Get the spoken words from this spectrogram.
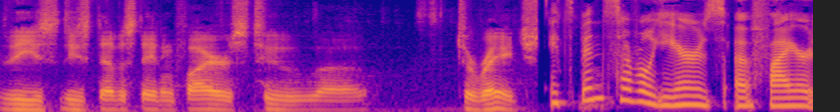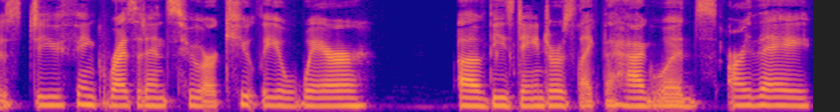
these these devastating fires to uh, to rage. It's been several years of fires. Do you think residents who are acutely aware of these dangers, like the Hagwoods, are they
